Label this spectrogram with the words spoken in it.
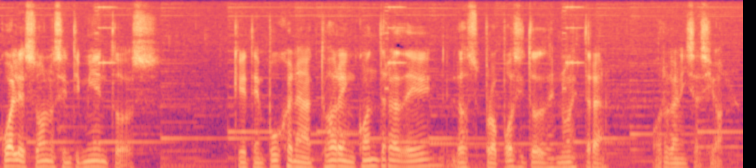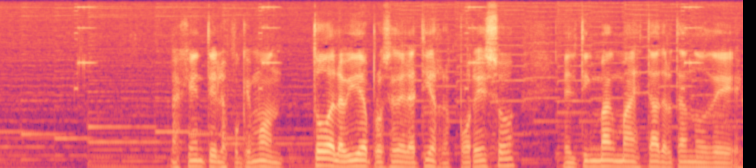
¿Cuáles son los sentimientos que te empujan a actuar en contra de los propósitos de nuestra organización. La gente, los Pokémon, toda la vida procede de la Tierra, por eso el Team Magma está tratando de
